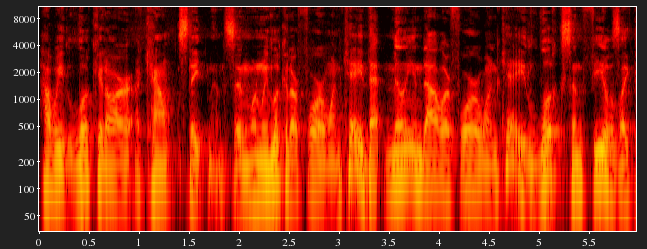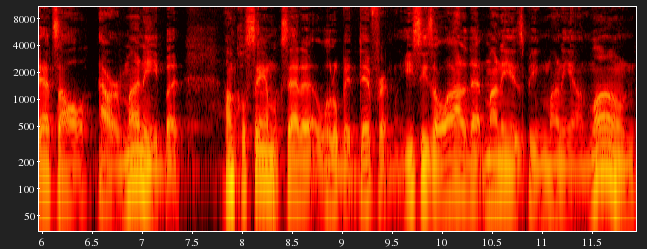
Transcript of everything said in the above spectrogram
how we look at our account statements. And when we look at our 401k, that million dollar 401k looks and feels like that's all our money. But Uncle Sam looks at it a little bit differently. He sees a lot of that money as being money on loan.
